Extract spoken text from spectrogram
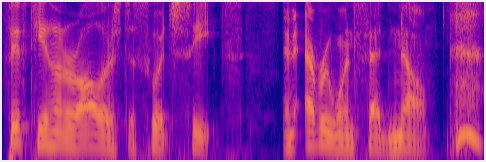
$1,500 to switch seats. And everyone said no.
